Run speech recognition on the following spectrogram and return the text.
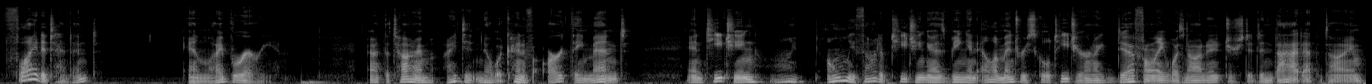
flight attendant, and librarian. At the time, I didn't know what kind of art they meant. And teaching, well, I only thought of teaching as being an elementary school teacher, and I definitely was not interested in that at the time.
